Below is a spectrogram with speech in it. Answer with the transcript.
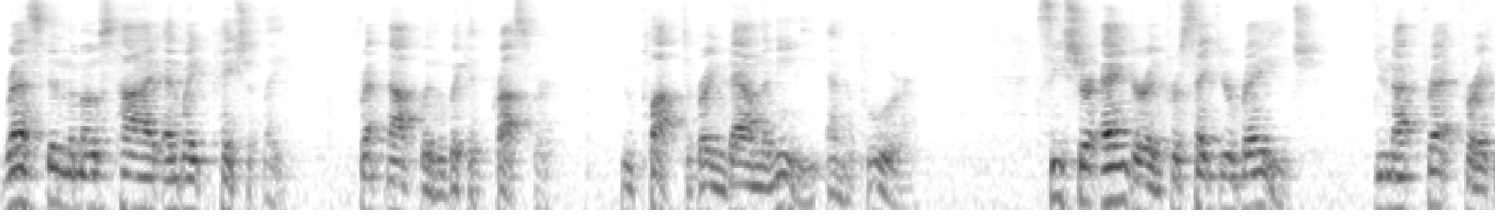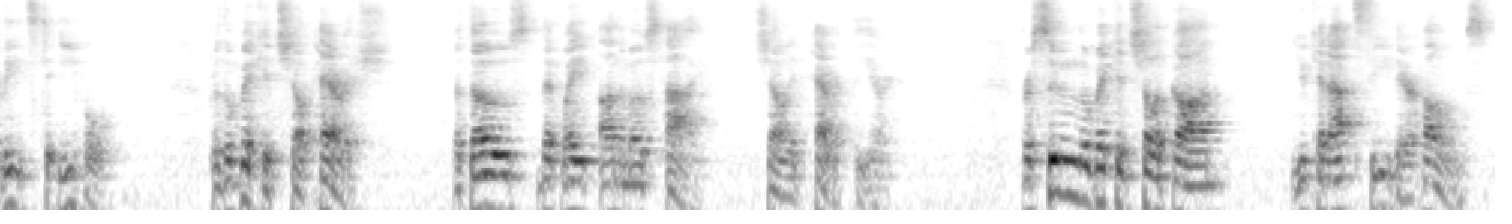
Rest in the Most High and wait patiently. Fret not when the wicked prosper, who plot to bring down the needy and the poor. Cease your anger and forsake your rage. Do not fret, for it leads to evil for the wicked shall perish, but those that wait on the Most High shall inherit the earth. For soon the wicked shall have gone, you cannot see their homes,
